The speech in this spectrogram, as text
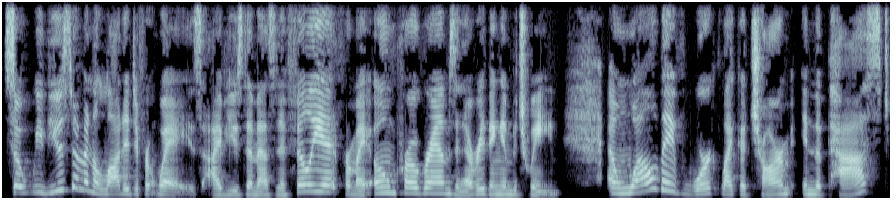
So we've used them in a lot of different ways. I've used them as an affiliate for my own programs and everything in between. And while they've worked like a charm in the past,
